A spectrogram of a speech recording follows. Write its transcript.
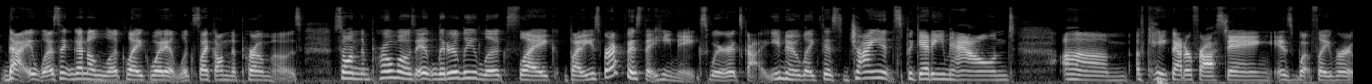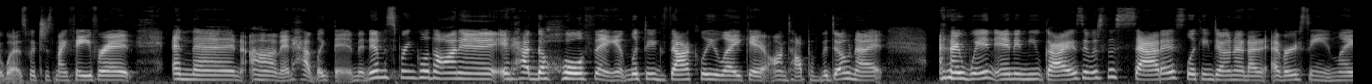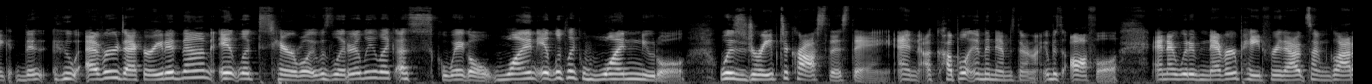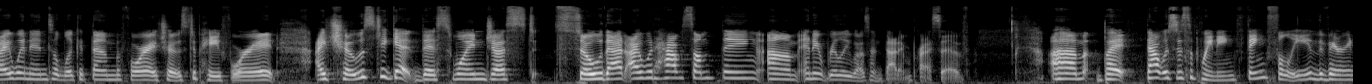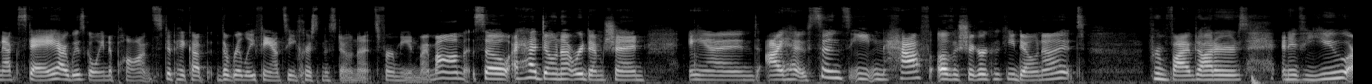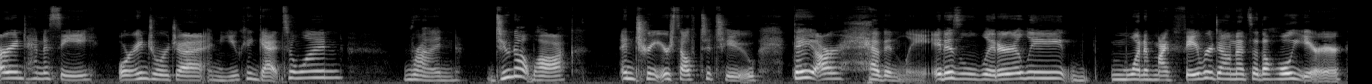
that it wasn't going to look like what it looks like on the promos. So on the promos, it literally looks like Buddy's breakfast that he makes, where it's got, you know, like this giant spaghetti mound um, of cake batter frosting is what flavor it was, which is my favorite. And then um, it had like the M&M sprinkled on it. It had the whole thing. It looked exactly like it on top of a donut. And I went in and you guys, it was the saddest looking donut I'd ever seen. Like the whoever decorated them, it looked terrible. It was literally like a squiggle. One, it looked like one noodle was draped across this thing and a couple M&Ms there. It was awful. And I would have never paid for that. So I'm glad I went in to look at them before I chose to pay for it. I chose to get this one just so that I would have something um, and it really wasn't that impressive. Um, but that was disappointing. Thankfully, the very next day, I was going to Ponce to pick up the really fancy Christmas donuts for me and my mom. So I had donut redemption, and I have since eaten half of a sugar cookie donut from Five Daughters. And if you are in Tennessee or in Georgia and you can get to one, run. Do not walk and treat yourself to two. They are heavenly. It is literally one of my favorite donuts of the whole year.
